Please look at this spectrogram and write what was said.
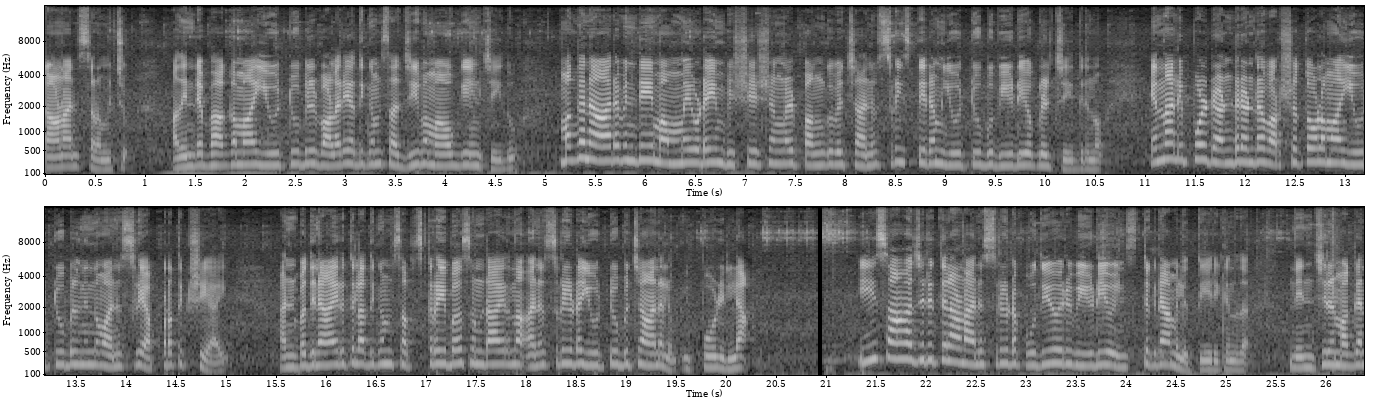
കാണാൻ ശ്രമിച്ചു. അതിന്റെ ഭാഗമായി യൂട്യൂബിൽ വളരെയധികം സജീവമാവുകയും ചെയ്തു. മകൻ ആരവിന്റെയും അമ്മയുടെയും വിശേഷങ്ങൾ പങ്കുവെച്ച അനുശ്രീ സ്ഥിരം യൂട്യൂബ് വീഡിയോകൾ ചെയ്തിരുന്നു എന്നാൽ ഇപ്പോൾ രണ്ട് രണ്ടര വർഷത്തോളമായി യൂട്യൂബിൽ നിന്നും അനുശ്രീ അപ്രത്യക്ഷയായി. അൻപതിനായിരത്തിലധികം സബ്സ്ക്രൈബേഴ്സ് ഉണ്ടായിരുന്ന അനുശ്രീയുടെ യൂട്യൂബ് ചാനലും ഇപ്പോഴില്ല. ഈ സാഹചര്യത്തിലാണ് അനുശ്രീയുടെ പുതിയൊരു വീഡിയോ ഇൻസ്റ്റഗ്രാമിൽ എത്തിയിരിക്കുന്നത്. നെഞ്ചിൽ മകൻ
